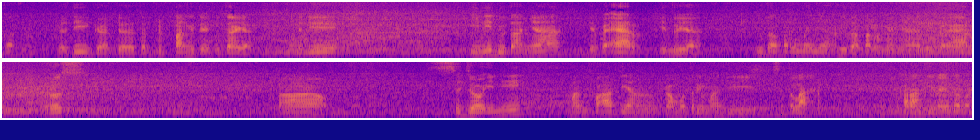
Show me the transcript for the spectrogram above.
enggak. Berarti garda terdepan gitu ya duta ya. Jadi ini dutanya DPR gitu ya duta parlemennya. Duta parlemennya DPR terus uh, sejauh ini manfaat yang kamu terima di setelah karantina itu apa?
